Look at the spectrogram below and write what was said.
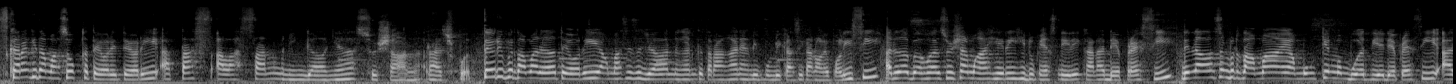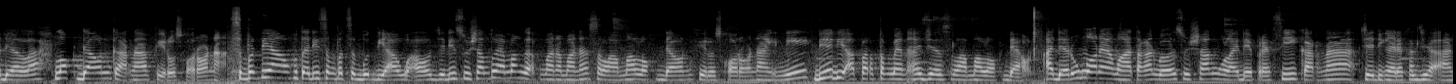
Sekarang kita masuk ke teori-teori atas alasan meninggalnya Sushan Rajput. Teori pertama adalah teori yang masih sejalan dengan keterangan yang dipublikasikan oleh polisi adalah bahwa Sushan mengakhiri hidupnya sendiri karena depresi dan alasan pertama yang mungkin membuat dia depresi adalah lockdown karena virus corona. Seperti yang aku tadi sempat sebut di awal, jadi Sushan tuh emang nggak ke mana-mana selama lockdown virus corona ini. Dia di apartemen aja selama lockdown. Ada rumor yang mengatakan bahwa Sushan mulai depresi karena jadi nggak ada kerjaan,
